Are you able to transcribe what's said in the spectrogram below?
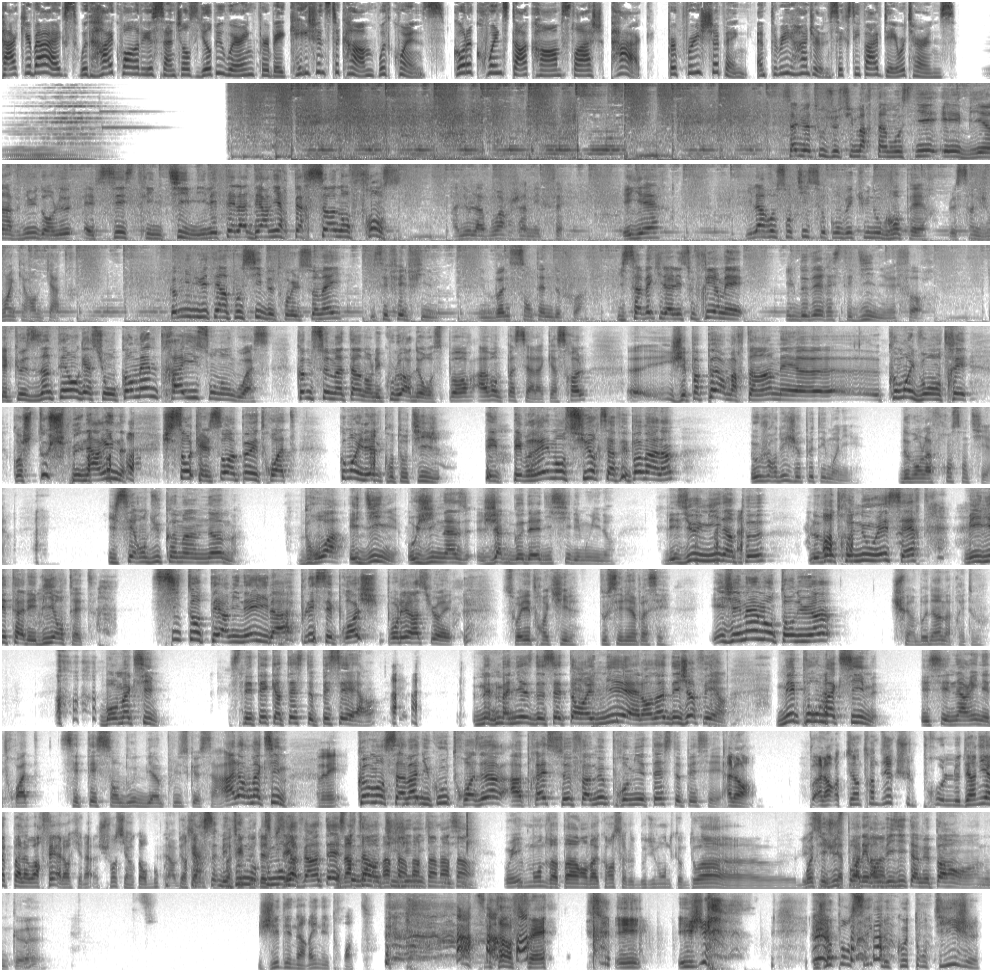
Pack your bags with high-quality essentials you'll be wearing for vacations to come with Quince. Go to quince.com slash pack for free shipping and 365-day returns. Salut à tous, je suis Martin Mosnier et bienvenue dans le FC Stream Team. Il était la dernière personne en France à ne l'avoir jamais fait. Et hier, il a ressenti ce qu'ont vécu nos grands-pères le 5 juin 44. Comme il lui était impossible de trouver le sommeil, il s'est fait le film une bonne centaine de fois. Il savait qu'il allait souffrir, mais il devait rester digne et fort. Quelques interrogations ont quand même trahi son angoisse, comme ce matin dans les couloirs d'Eurosport, avant de passer à la casserole. Euh, J'ai pas peur, Martin, hein, mais euh, comment ils vont entrer? Quand je touche mes narines, je sens qu'elles sont un peu étroites. Comment il est le coton-tige T'es vraiment sûr que ça fait pas mal, hein? Aujourd'hui, je peux témoigner, devant la France entière. Il s'est rendu comme un homme, droit et digne, au gymnase Jacques Godet d'ici les Moulineaux. Les yeux humides un peu, le ventre noué, certes, mais il y est allé, bille en tête. Sitôt terminé, il a appelé ses proches pour les rassurer. Soyez tranquilles, tout s'est bien passé. Et j'ai même entendu un Je suis un bonhomme après tout. Bon, Maxime, ce n'était qu'un test PCR. hein. Même ma nièce de 7 ans et demi, elle en a déjà fait un. Mais pour Maxime et ses narines étroites, c'était sans doute bien plus que ça. Alors, Maxime, comment ça va du coup, trois heures après ce fameux premier test PCR Alors, alors tu es en train de dire que je suis le, pro- le dernier à pas l'avoir fait, alors qu'il y en a, je pense qu'il y a encore beaucoup Alors, de personnes. personne- qui ont mais tout le fait monde, de tout le monde test a fait un test, Mais au moins, Martin, Martin. Martin. Oui. Tout le monde va pas en vacances à l'autre bout du monde comme toi. euh, Moi, c'est juste pour aller rendre visite à mes parents. hein, donc, euh, Ouais. J'ai des narines étroites. c'est un fait. Et, et, je, et je pensais que le coton-tige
